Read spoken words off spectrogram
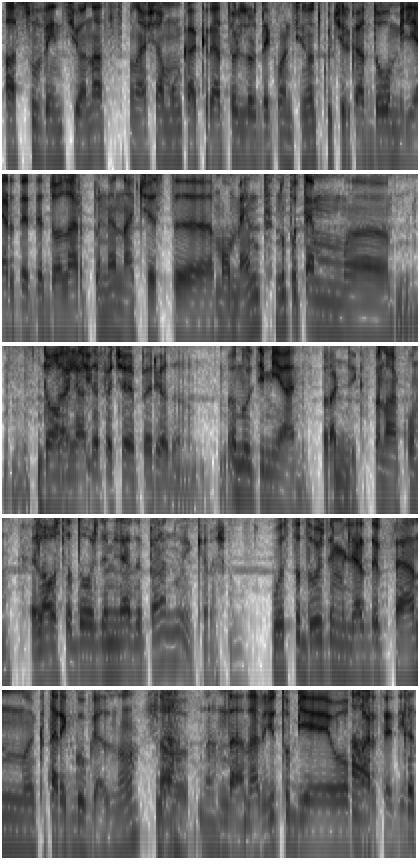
a subvenționat, să spun așa, munca creatorilor de conținut cu circa 2 miliarde de dolari până în acest uh, moment. Nu putem... 2 da miliarde ci... pe ce perioadă? În ultimii ani, practic, mm. până acum. Pe la 120 de miliarde pe an nu e chiar așa mult. 120 de miliarde pe an cât are Google, nu? Sau, da, da, da, dar YouTube e o A, parte din,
